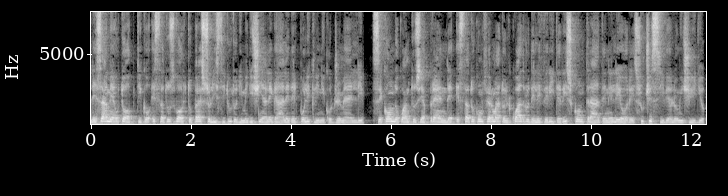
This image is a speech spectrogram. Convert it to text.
L'esame autoptico è stato svolto presso l'Istituto di Medicina Legale del Policlinico Gemelli. Secondo quanto si apprende, è stato confermato il quadro delle ferite riscontrate nelle ore successive all'omicidio.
